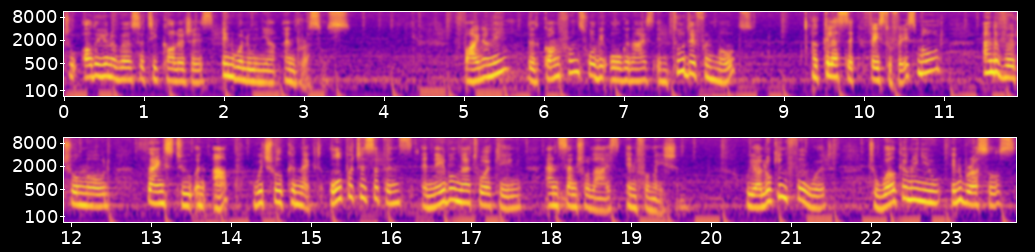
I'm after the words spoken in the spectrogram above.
to other university colleges in Wallonia and Brussels. Finally, the conference will be organized in two different modes, a classic face-to-face -face mode and a virtual mode thanks to an app which will connect all participants, enable networking and centralize information. We are looking forward to welcoming you in Brussels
